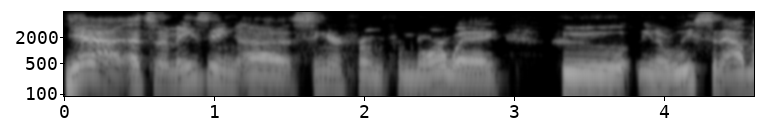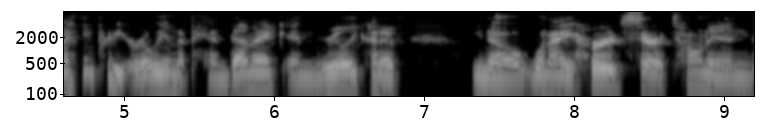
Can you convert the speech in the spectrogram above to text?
Yeah, it's an amazing uh, singer from from Norway who you know released an album I think pretty early in the pandemic and really kind of you know when I heard Serotonin,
